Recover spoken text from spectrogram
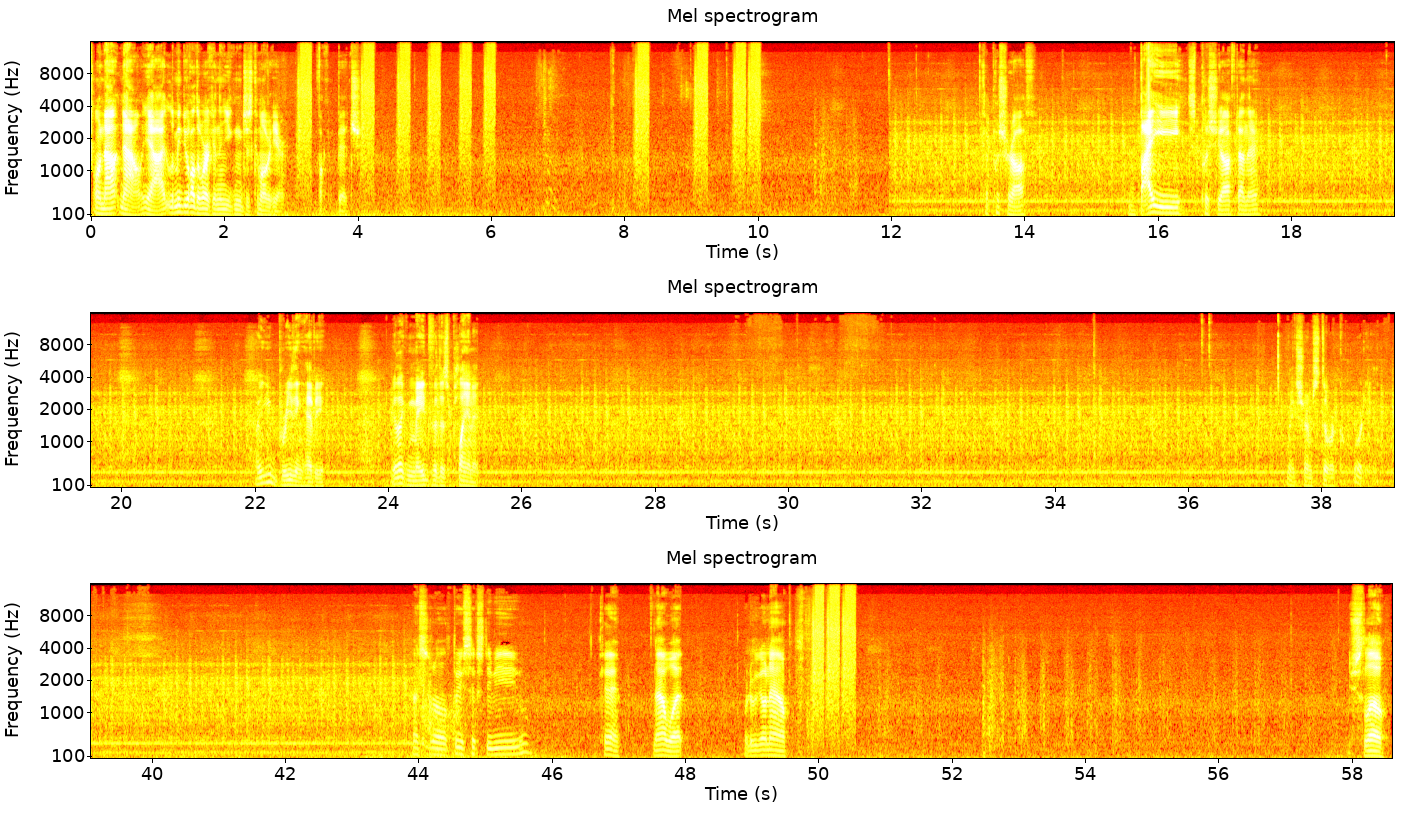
Oh, now, now, yeah. Let me do all the work, and then you can just come over here. Fucking bitch. I push her off? Bye. Just push you off down there. Why are you breathing heavy? You're like made for this planet. Make sure I'm still recording. Nice little 360 view. Okay, now what? Where do we go now? You're slow.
